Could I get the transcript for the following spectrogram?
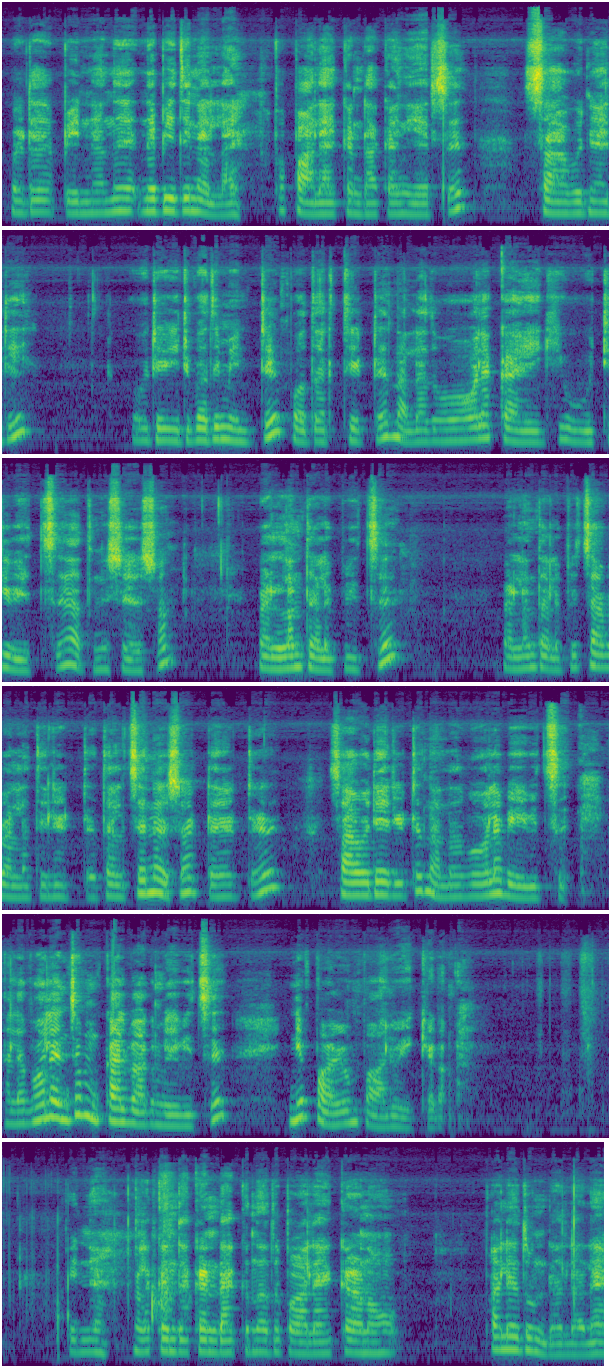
ഇവിടെ പിന്നെ നബിദിനല്ലേ. അപ്പോൾ പാലായക്ക ഉണ്ടാക്കാൻ വിചാരിച്ച് സാവുനരി ഒരു ഇരുപത് മിനിറ്റ് പുതർത്തിയിട്ട് നല്ലതുപോലെ കഴുകി ഊറ്റി വെച്ച് അതിന് ശേഷം വെള്ളം തിളപ്പിച്ച് വെള്ളം തിളപ്പിച്ച് ആ വെള്ളത്തിലിട്ട് തിളച്ചതിന് ശേഷം ഇട്ടിട്ട് സാവുനരി ഇട്ട് നല്ലതുപോലെ വേവിച്ച് നല്ലപോലെ അഞ്ച് മുക്കാൽ ഭാഗം വേവിച്ച് ഇനി പഴവും പാലും ഒഴിക്കണം. പിന്നെ നിങ്ങളൊക്കെ എന്തൊക്കെ ഉണ്ടാക്കുന്നത്? പാലായക്കാണോ? പലതും ഉണ്ടല്ലോ അല്ലേ?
